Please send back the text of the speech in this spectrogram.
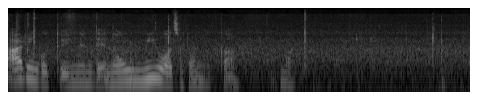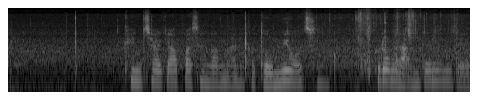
아린 것도 있는데 너무 미워 저러니까 막 괜찮게 아빠 생각나니까 더 미워지는 거 그러면 안 되는데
